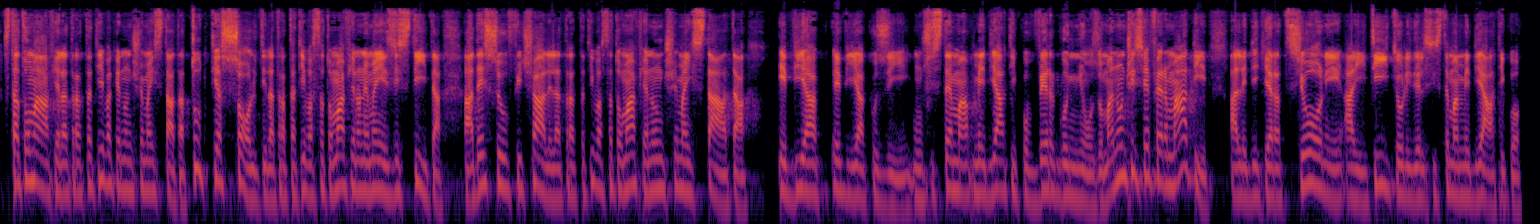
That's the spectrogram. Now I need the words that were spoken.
Stato mafia, la trattativa che non c'è mai stata, tutti assolti, la trattativa Stato mafia non è mai esistita, adesso è ufficiale, la trattativa Stato mafia non c'è mai stata, e via, e via così, un sistema mediatico vergognoso, ma non ci si è fermati alle dichiarazioni, ai titoli del sistema mediatico.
